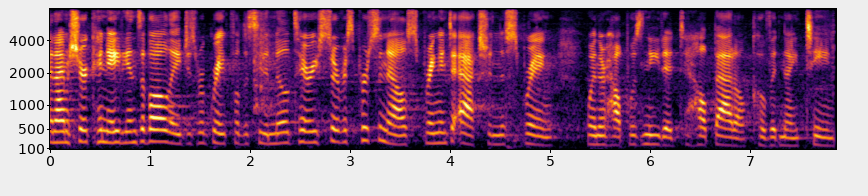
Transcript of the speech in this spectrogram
And I'm sure Canadians of all ages were grateful to see the military service personnel spring into action this spring when their help was needed to help battle COVID-19.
